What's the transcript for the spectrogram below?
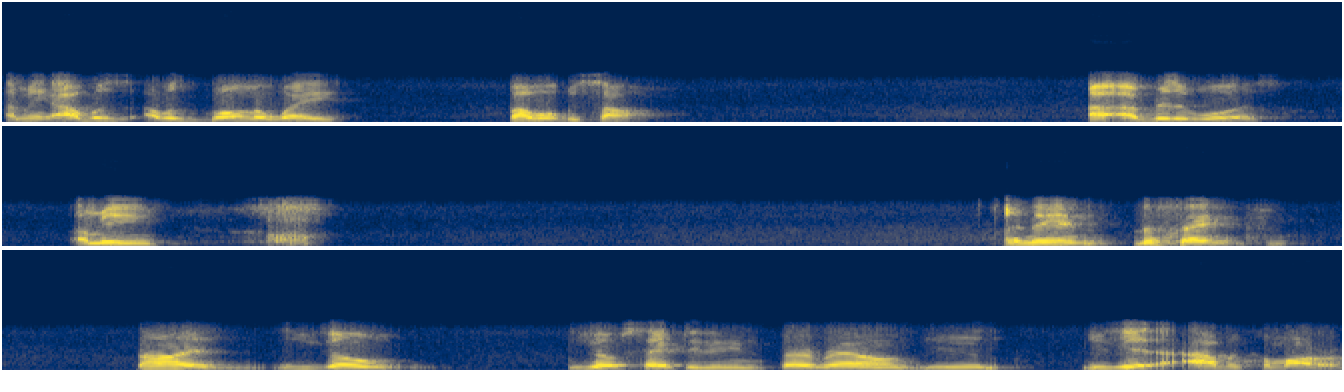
I mean I was I was blown away by what we saw. I, I really was. I mean and then the Saints uh, you go you go safety then third round you you get Alvin Kamara.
